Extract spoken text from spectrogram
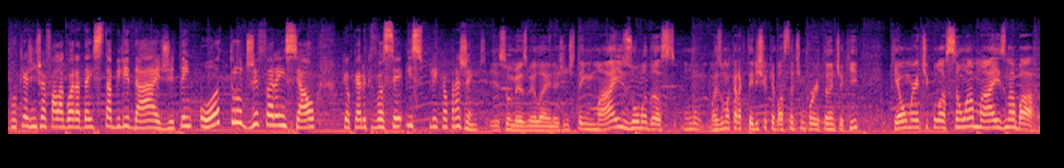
porque a gente vai falar agora da estabilidade. Tem outro diferencial que eu quero que você explica para gente. Isso mesmo, Elaine. A gente tem mais uma das, mais uma característica que é bastante importante aqui, que é uma articulação a mais na barra.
